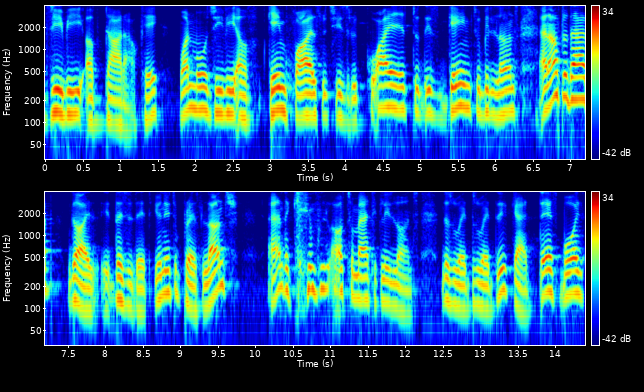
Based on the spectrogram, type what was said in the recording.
GB of data okay one more GB of game files which is required to this game to be launched. And after that guys this is it. You need to press launch and the game will automatically launch. Just wait just wait look at this boys.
